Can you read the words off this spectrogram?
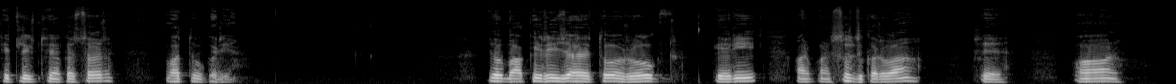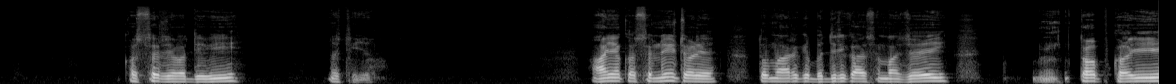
કેટલીક ત્યાં કસર, વાતો કરી જો બાકી રહી જાય તો રોગ પહેરી અને પણ શુદ્ધ કરવા છે. પણ કસર રહેવા દેવી નથી જો. અહીંયા કસર નહીં ટળે તો મારે કે બદ્રિકાશ્રમમાં જઈ, તપ કરી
